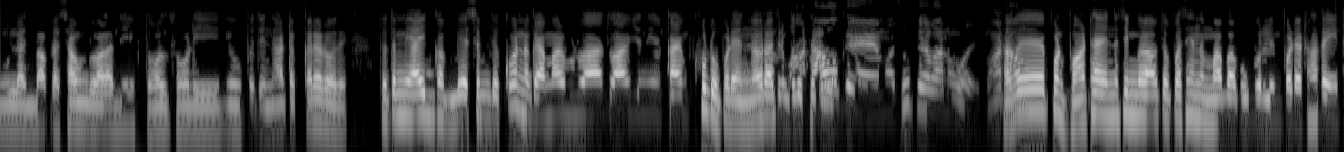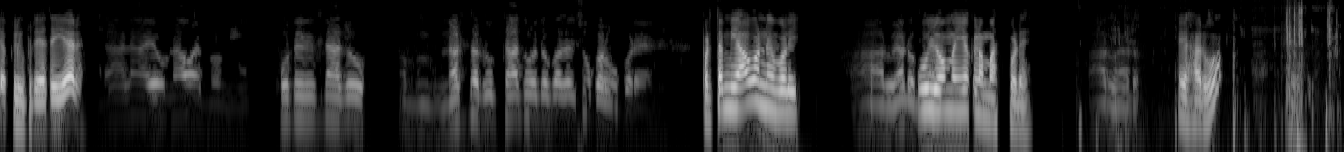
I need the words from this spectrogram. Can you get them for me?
મુલાજ બાપડા સાઉન્ડ વાળાને એક ઢોલ છોડી એવું બધું નાટક કરેલો છે. તો તમે આવી કંઈક બે શબ્દ કહો ને કે અમારું બધું આ તો આયોજન કાંઈ ખોટું પડે નવરાત્રી બધું ખોટું કે એમાં શું કહેવાનું હોય? હવે પણ ભાંઠા નથી મેળવતો પછી એના મા બાપ ઉપર લઈને પડે ઠાતે એ તકલીફ રહે છે યાર. ના એવું ના હોય. ખોટી રીતના જો નર્સર રૂપ થતું હોય તો પછી શું કરવું પડે? પણ તમે આવો ને વળી. હારું હેડો ઓલું એકલામાં જ પડે. હારું હેડો. એ હારું હો ઉપર હાથ. એને ગરીબ થાક ખાવાના હોય ને નાખેલા તળાવમાં. એટલે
